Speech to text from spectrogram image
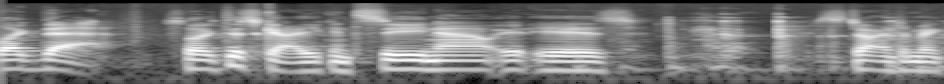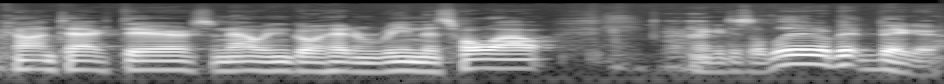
Like that. So like this guy, you can see now it is starting to make contact there. So now we can go ahead and ream this hole out, make it just a little bit bigger.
